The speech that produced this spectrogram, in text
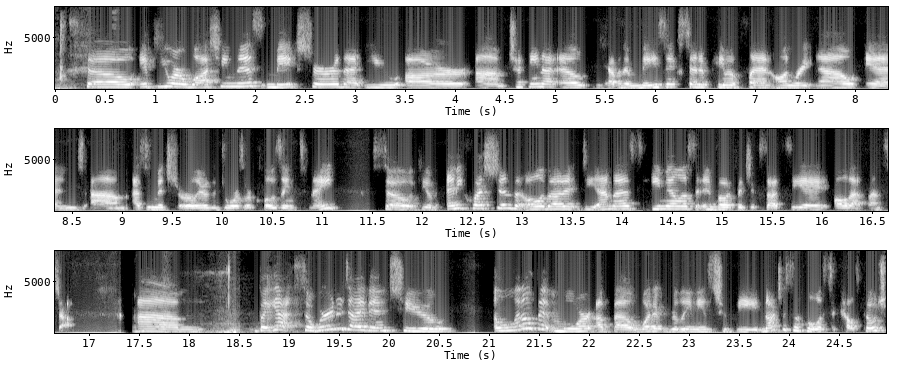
so, if you are watching this, make sure that you are um, checking that out. We have an amazing extended payment plan on right now. And um, as we mentioned earlier, the doors are closing tonight. So if you have any questions at all about it, DM us, email us at info at all that fun stuff. Um, but yeah, so we're going to dive into a little bit more about what it really means to be not just a holistic health coach,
